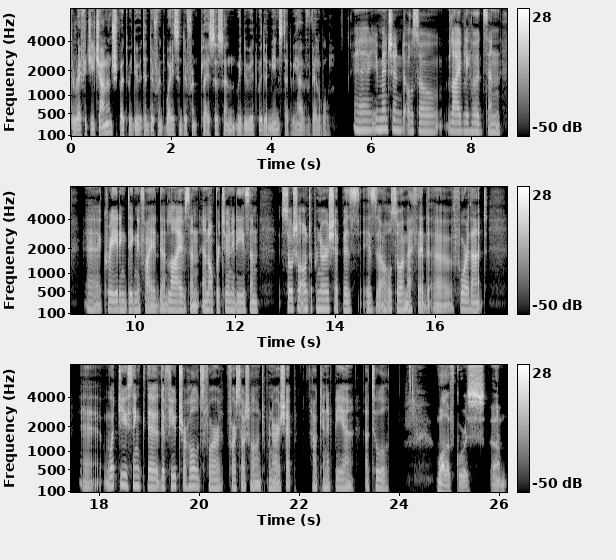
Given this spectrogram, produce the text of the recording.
the refugee challenge, but we do it in different ways in different places, and we do it with the means that we have available. Uh, you mentioned also livelihoods and uh, creating dignified uh, lives and, and opportunities, and social entrepreneurship is is also a method uh, for that. Uh, what do you think the the future holds for for social entrepreneurship? How can it be a, a tool? Well, of course, um,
